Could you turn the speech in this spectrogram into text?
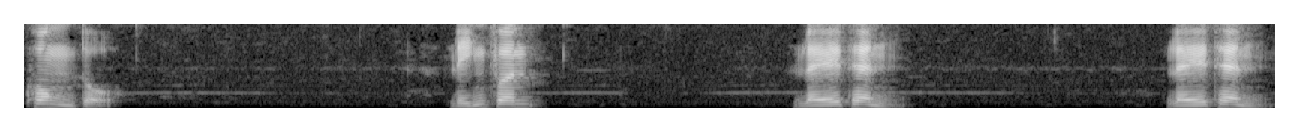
空多零分 l a t e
